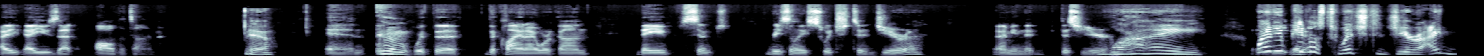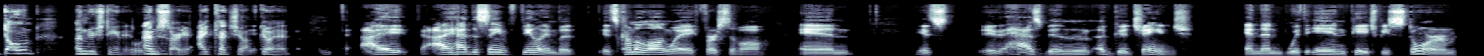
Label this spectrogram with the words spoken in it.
I, I use that all the time. Yeah. And with the the client I work on, they've since recently switched to Jira. I mean, this year. Why? Why do people switch to Jira? I don't understand it. I'm sorry. I cut you off. Go ahead. I I had the same feeling, but it's come a long way. First of all, and it's it has been a good change. And then within PhpStorm,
